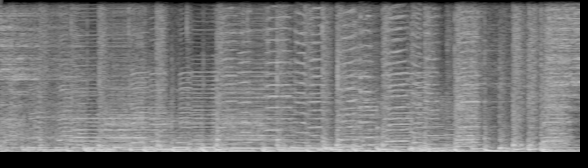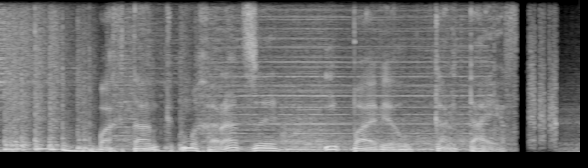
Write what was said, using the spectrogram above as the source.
Вахтанг Махарадзе и Павел Картаев.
